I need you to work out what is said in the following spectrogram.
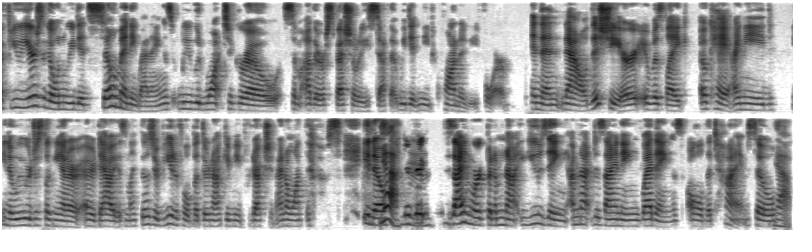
a few years ago when we did so many weddings, we would want to grow some other specialty stuff that we didn't need quantity for. And then now this year, it was like, okay, I need, you know, we were just looking at our, our dahlias. I'm like, those are beautiful, but they're not giving me production. I don't want those. you know, yeah. they're great design work, but I'm not using, I'm not designing weddings all the time. So yeah.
